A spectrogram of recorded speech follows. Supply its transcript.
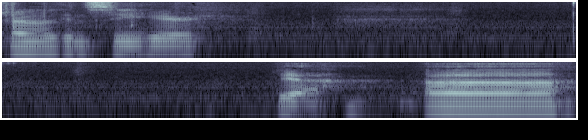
trying to look and see here. Yeah. Uh,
